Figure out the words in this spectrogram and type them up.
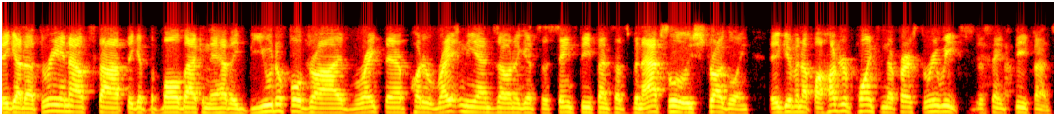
they get a three and out stop, they get the ball back, and they have a beautiful drive right there, put it right in the end zone against the Saints defense that's been absolutely struggling. They've given up 100 points in their first three weeks to the Saints defense.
